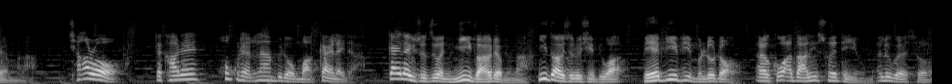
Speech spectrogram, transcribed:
တယ်မလားချတော့တခါတည်းဟုတ်ကဲ့လှမ်းပြီးတော့မှကြိုက်လိုက်တာ ကြိုက်လိုက်ဆိုသူကညှိသွားဟုတ်တယ်မလားညှိသွားဆိုလို့ရှိရင် तू ကဘဲပြည့်ပြည့်မလွတ်တော့အဲ့တော့ကိုအသာလေးဆွဲတင်ရုံအဲ့လိုပဲဆိုတော့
